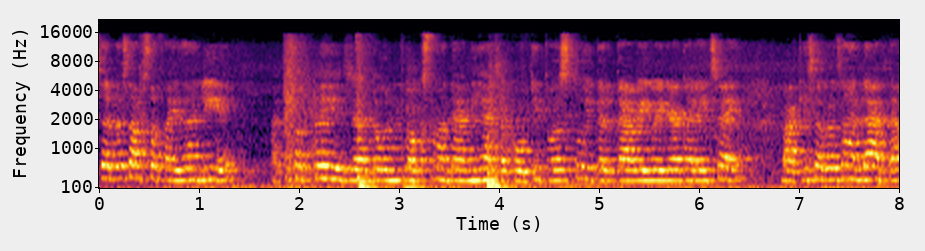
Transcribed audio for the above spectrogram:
सर्व साफसफाई झाली आहे. आता फक्त हे ज्या दोन बॉक्समध्ये आणि ह्या ज्या कोटीत वस्तू आहे तर त्या वेगवेगळ्या करायच्या आहे. बाकी सगळं झालं आता.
